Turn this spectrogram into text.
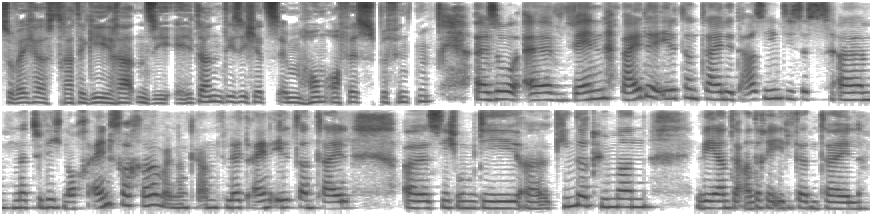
zu welcher Strategie raten Sie Eltern, die sich jetzt im Homeoffice befinden? Also äh, wenn beide Elternteile da sind, ist es äh, natürlich noch einfacher, weil man kann vielleicht ein Elternteil äh, sich um die äh, Kinder kümmern während der andere Elternteil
